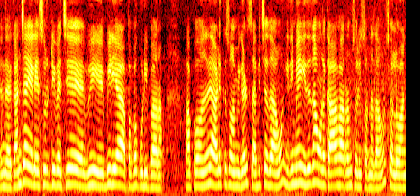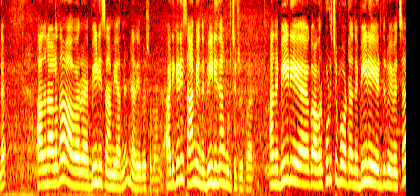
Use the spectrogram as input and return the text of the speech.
இந்த கஞ்சா இலையை சுருட்டி வச்சு பீ பீடியா அப்பப்போ குடிப்பாராம். அப்போ வந்து அழுக்கு சுவாமிகள் சபிச்சதாகவும் இதுமே இதுதான் உனக்கு ஆகாரம்னு சொல்லி சொன்னதாகவும் சொல்லுவாங்க. அதனால தான் அவர் பீடி சாமியார்னு நிறைய பேர் சொல்லுவாங்க. அடிக்கடி சாமி அந்த பீடி தான் குடிச்சிட்டு இருப்பார் அந்த பீடியை அவர் குடிச்சு போட்ட அந்த பீடியை எடுத்துகிட்டு போய் வச்சா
